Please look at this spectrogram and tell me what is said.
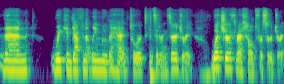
then we can definitely move ahead towards considering surgery. What's your threshold for surgery?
